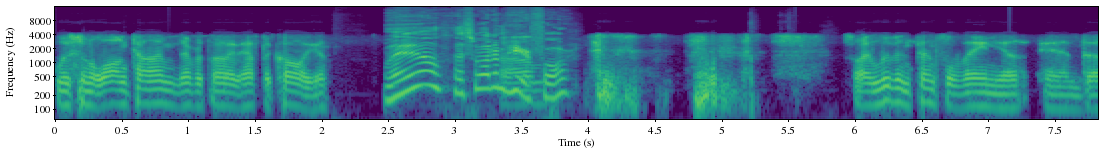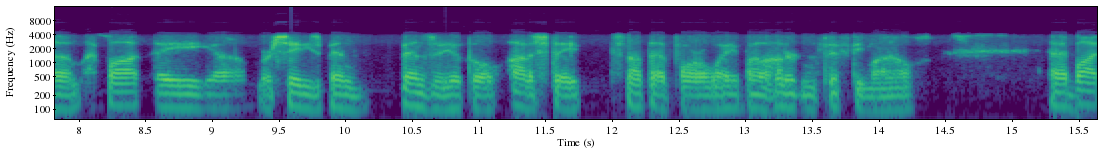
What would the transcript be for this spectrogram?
Listen, a long time. Never thought I'd have to call you. Well, that's what I'm here Um, for. So I live in Pennsylvania, and um, I bought a uh, Mercedes-Benz Benz vehicle out of state. It's not that far away, about 150 miles. And I bought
